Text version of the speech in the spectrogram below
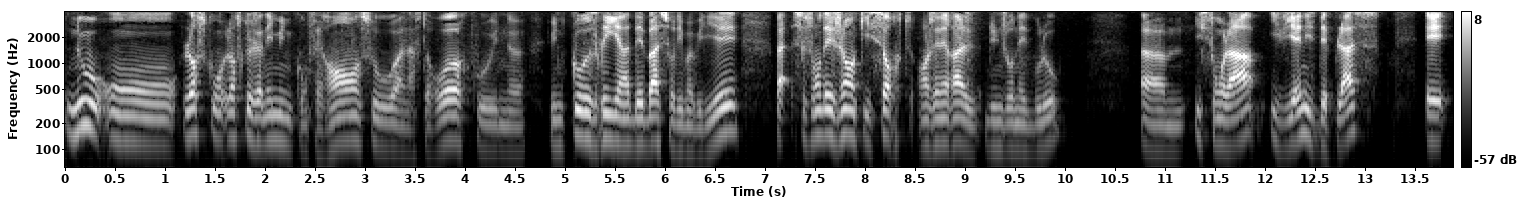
nous, lorsque j'anime une conférence ou un after-work ou une, une causerie, un débat sur l'immobilier, bah, ce sont des gens qui sortent en général d'une journée de boulot. Euh, ils sont là, ils viennent, ils se déplacent. Et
